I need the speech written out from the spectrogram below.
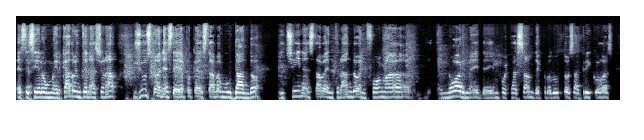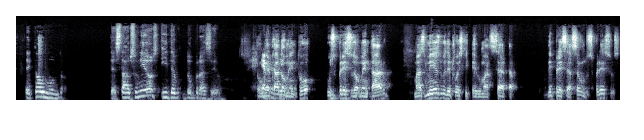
Esse ser um mercado internacional justo nesta época estava mudando e China estava entrando em forma enorme de importação de produtos agrícolas de todo o mundo, de Estados Unidos e de, do Brasil. O mercado aumentou os preços aumentaram, mas mesmo depois que teve uma certa depreciação dos preços,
